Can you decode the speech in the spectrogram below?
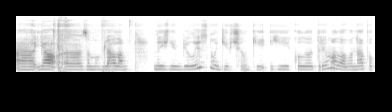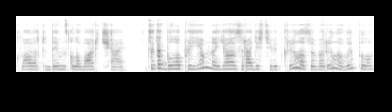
Е, Я е, замовляла нижню білизну дівчинки, і коли отримала, вона поклала туди ловар чай. Це так було приємно. Я з радістю відкрила, заварила, випила.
